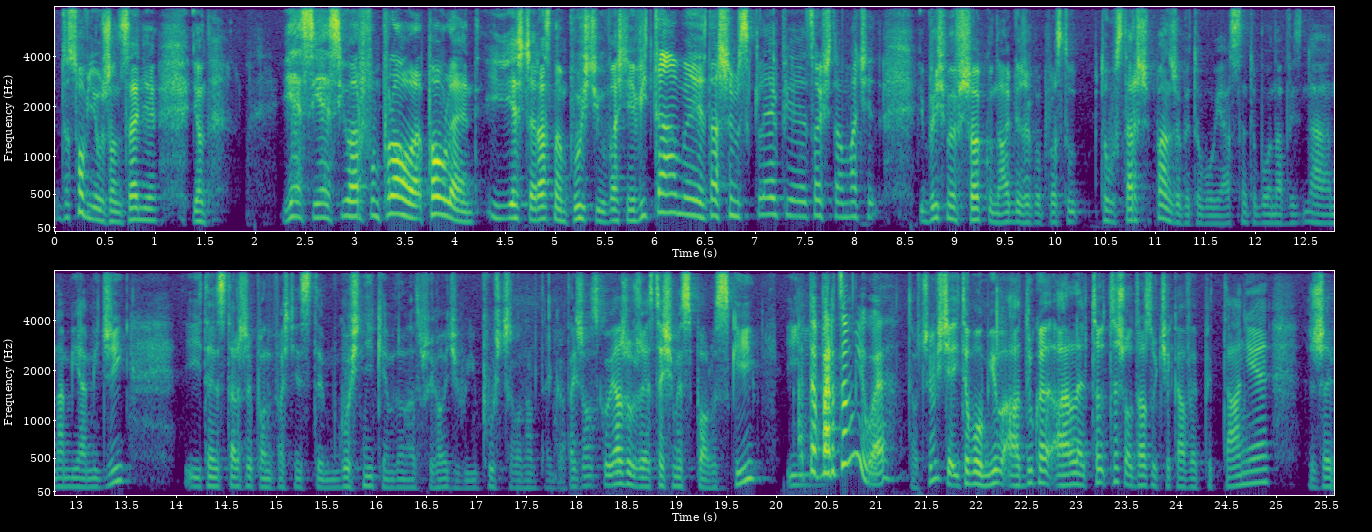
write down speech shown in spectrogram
dosłownie urządzenie i on Yes, yes, you are from Poland. I jeszcze raz nam puścił właśnie, witamy w naszym sklepie, coś tam macie. I byliśmy w szoku nagle, że po prostu to był starszy pan, żeby to było jasne, to było na, na, na Miami G. I ten starszy pan właśnie z tym głośnikiem do nas przychodził i puszczał nam tego. Także on skojarzył, że jesteśmy z Polski. I A to bardzo miłe. To oczywiście i to było miłe, a druga, ale to też od razu ciekawe pytanie, że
